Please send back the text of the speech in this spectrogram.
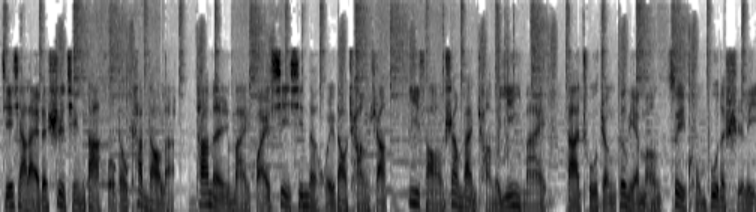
接下来的事情，大伙都看到了。他们满怀信心的回到场上，一扫上半场的阴霾，打出整个联盟最恐怖的实力。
